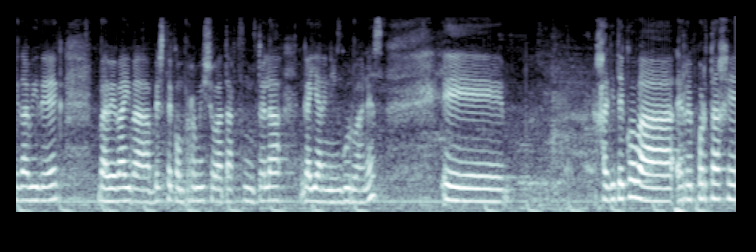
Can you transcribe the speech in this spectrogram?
edabideek, ba, bai, ba, beste konpromiso bat hartzen dutela gaiaren inguruan, ez? E, jakiteko ba, erreportaje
